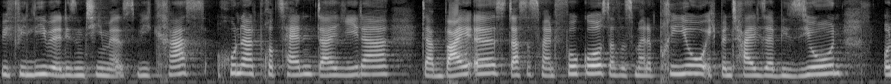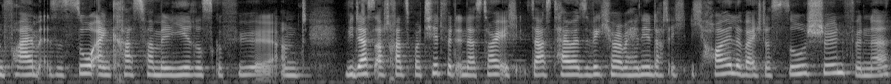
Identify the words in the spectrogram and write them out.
Wie viel Liebe in diesem Team ist. Wie krass 100 Prozent da jeder dabei ist. Das ist mein Fokus, das ist meine Prio. Ich bin Teil dieser Vision. Und vor allem es ist so ein krass familiäres Gefühl. Und wie das auch transportiert wird in der Story, ich saß teilweise wirklich vor meinem Handy und dachte, ich, ich heule, weil ich das so schön finde,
